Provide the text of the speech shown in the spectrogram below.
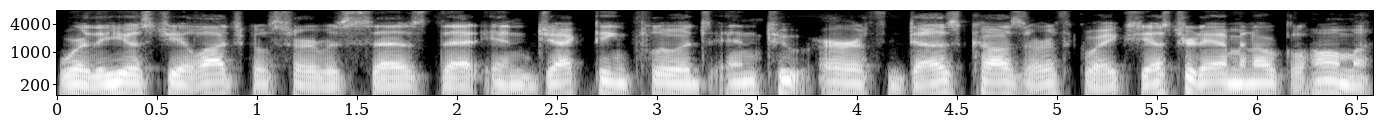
where the U.S. Geological Service says that injecting fluids into Earth does cause earthquakes. Yesterday, I'm in Oklahoma.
